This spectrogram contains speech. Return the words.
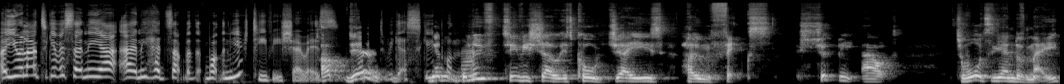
Are you allowed to give us any uh, any heads up with what the new TV show is? Uh, yeah, do we get a scoop the, on that? The new TV show is called Jay's Home Fix. It should be out towards the end of May,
